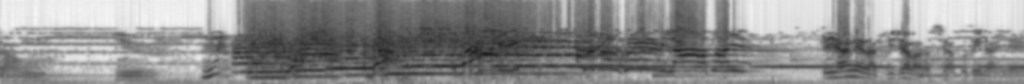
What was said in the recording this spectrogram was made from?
တောင်းယူဟင်တရားနဲ့သာဖြေချပါတော့ဆရာကိုသိန်းနိုင်ရဲ့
